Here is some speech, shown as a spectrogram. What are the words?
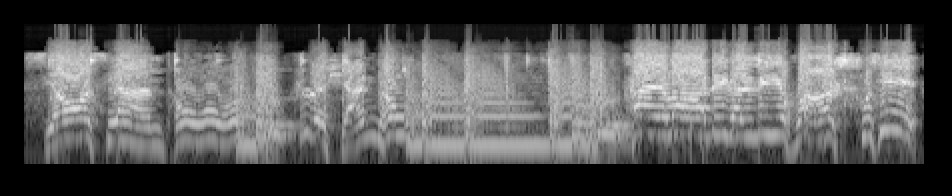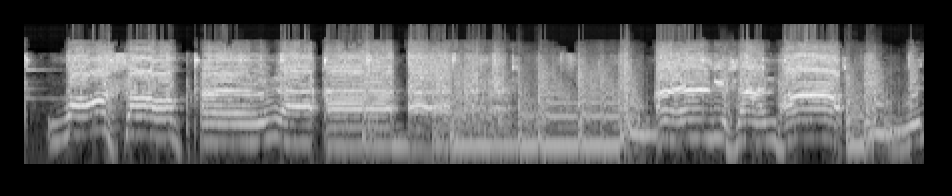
小仙童，这仙童。才把这个梨花书信往上喷，二里山他微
